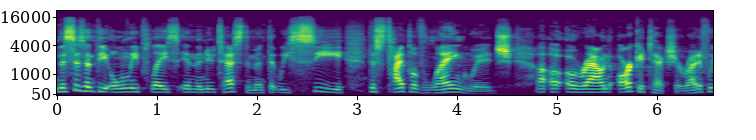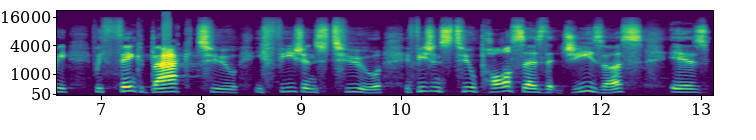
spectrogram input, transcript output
And this isn't the only place in the New Testament that we see this type of language uh, around architecture, right? If we, if we think back to Ephesians 2, Ephesians 2, Paul says that Jesus is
